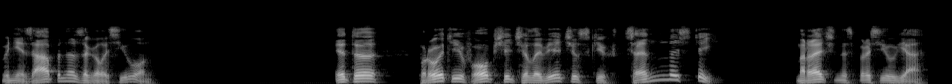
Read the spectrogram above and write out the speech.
Внезапно заголосил он. Это против общечеловеческих ценностей? Мрачно спросил я,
